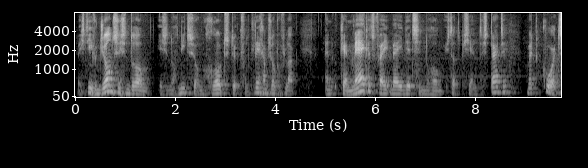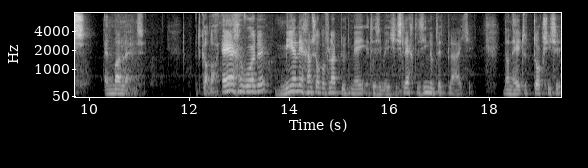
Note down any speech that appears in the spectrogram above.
Bij Steven Johnson syndroom is het nog niet zo'n groot stuk van het lichaamsoppervlak. En kenmerkend bij dit syndroom is dat de patiënten starten met koorts en malaise. Het kan nog erger worden, meer lichaamsoppervlak doet mee, het is een beetje slecht te zien op dit plaatje. Dan heet het toxische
